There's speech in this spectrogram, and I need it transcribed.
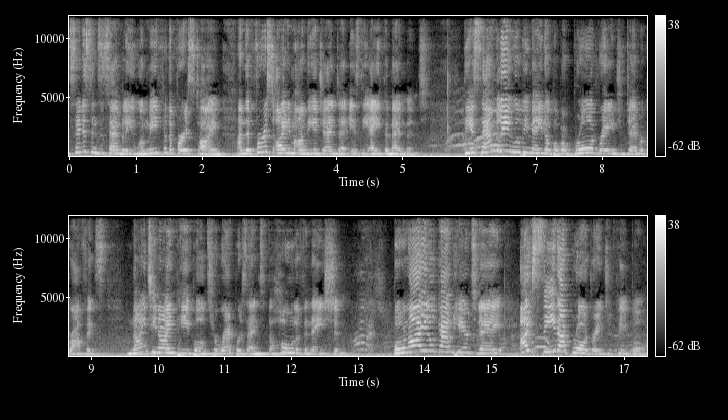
Citizens' Assembly will meet for the first time, and the first item on the agenda is the Eighth Amendment. The Assembly will be made up of a broad range of demographics, 99 people to represent the whole of the nation. But when I look out here today, I see that broad range of people.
